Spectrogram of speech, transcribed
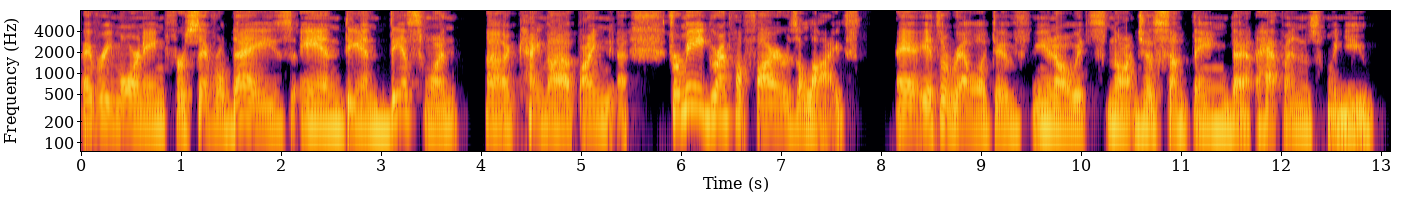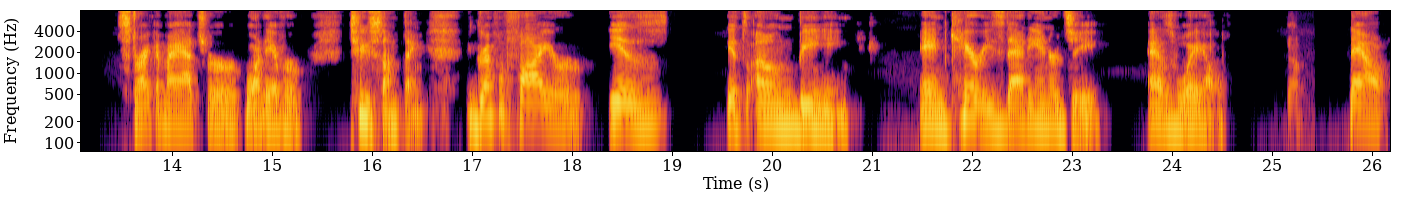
every morning for several days, and then this one uh, came up. I, for me, Grandpa Fire is alive. It's a relative, you know. It's not just something that happens when you strike a match or whatever to something. Grandpa Fire is its own being and carries that energy as well. Yeah. Now,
